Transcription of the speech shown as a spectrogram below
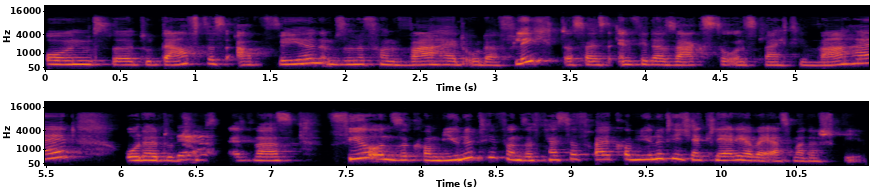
Und äh, du darfst es abwählen im Sinne von Wahrheit oder Pflicht. Das heißt, entweder sagst du uns gleich die Wahrheit oder du ja. tust etwas für unsere Community, für unsere fesselfreie Community. Ich erkläre dir aber erstmal das Spiel.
